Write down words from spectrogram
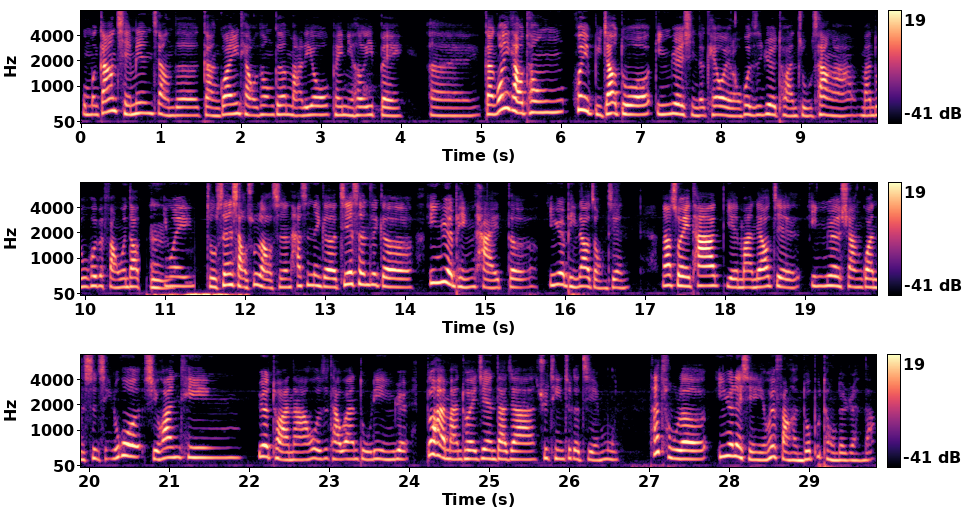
我们刚刚前面讲的感官一条通跟马里欧陪你喝一杯，呃，感官一条通会比较多音乐型的 KOL 或者是乐团主唱啊，蛮多会被访问到。嗯，因为主持人小树老师呢，他是那个接生这个音乐平台的音乐频道总监，那所以他也蛮了解音乐相关的事情。如果喜欢听乐团啊，或者是台湾独立音乐，都还蛮推荐大家去听这个节目。他除了音乐类型，也会访很多不同的人啦。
